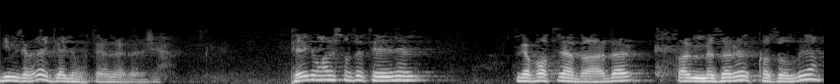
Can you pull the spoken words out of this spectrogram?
dinimize kadar geldi muhtemelen böylece. Peygamber Aleyhisselam Hazretleri'nin vefatıyla beraber tabi mezarı kazıldı.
